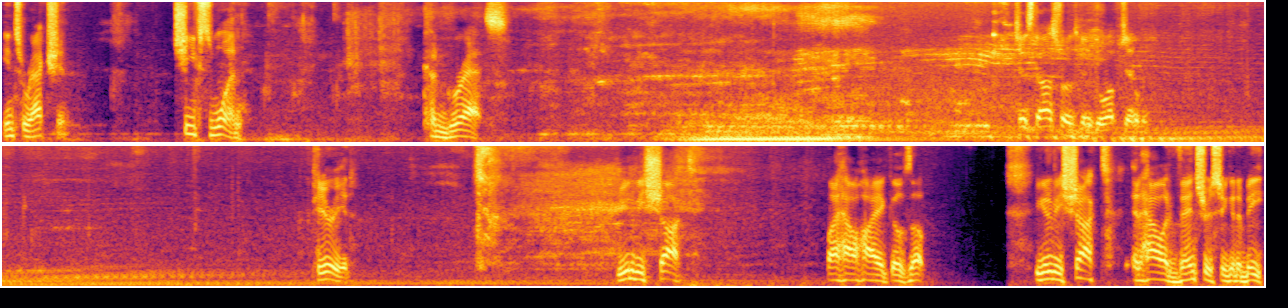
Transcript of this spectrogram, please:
interaction. Chiefs won. Congrats. Testosterone is going to go up, gentlemen. Period. You're going to be shocked by how high it goes up. You're going to be shocked at how adventurous you're going to be.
